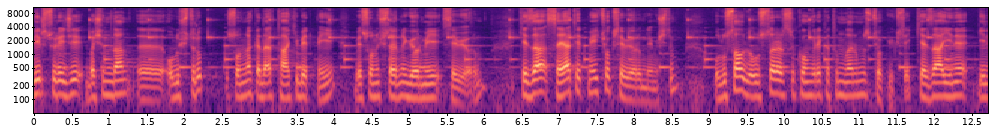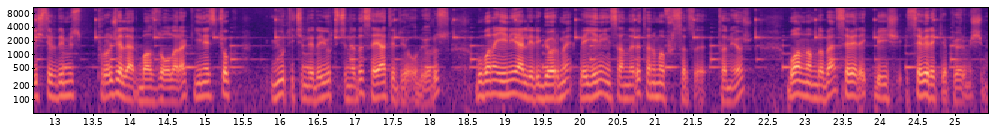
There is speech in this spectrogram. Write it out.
Bir süreci başından e, oluşturup sonuna kadar takip etmeyi ve sonuçlarını görmeyi seviyorum. Keza seyahat etmeyi çok seviyorum demiştim. Ulusal ve uluslararası kongre katılımlarımız çok yüksek. Keza yine geliştirdiğimiz projeler bazlı olarak yine çok yurt içinde de yurt içinde de seyahat ediyor oluyoruz. Bu bana yeni yerleri görme ve yeni insanları tanıma fırsatı tanıyor. Bu anlamda ben severek bir iş, severek yapıyorum işimi.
